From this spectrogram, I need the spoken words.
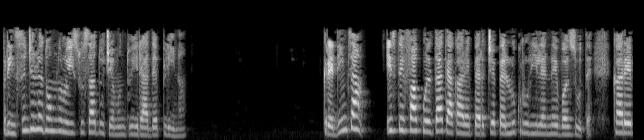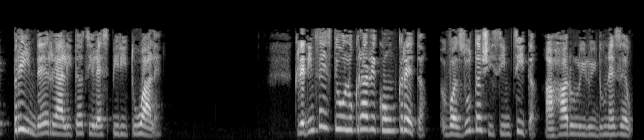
prin sângele Domnului Isus, aduce mântuirea de plină. Credința este facultatea care percepe lucrurile nevăzute, care prinde realitățile spirituale. Credința este o lucrare concretă, văzută și simțită a Harului lui Dumnezeu.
